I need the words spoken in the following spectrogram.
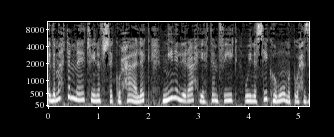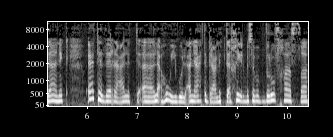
إذا ما اهتميت في نفسك وحالك مين اللي راح يهتم فيك وينسيك همومك وأحزانك اعتذر على الت... آه لا هو يقول أنا أعتذر على التأخير بسبب ظروف خاصة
